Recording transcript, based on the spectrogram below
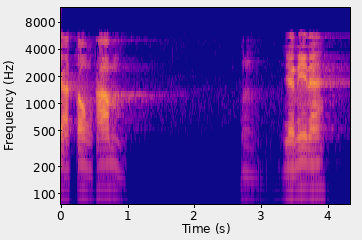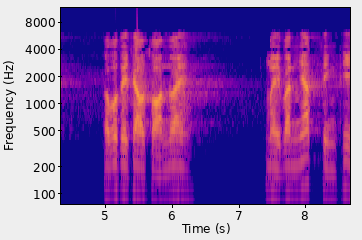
จะต้องทำอย่างนี้นะ พระพุทธเจ้าสอนไว้ ไม่บัญญัติสิ่งที่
